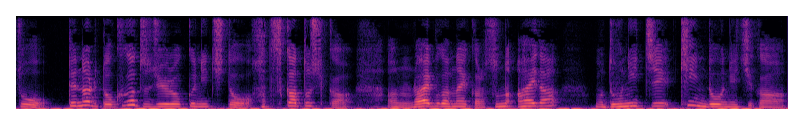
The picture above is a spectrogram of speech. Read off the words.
そう。ってなると、9月16日と20日としか、あの、ライブがないから、その間、もう土日、金土日が、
